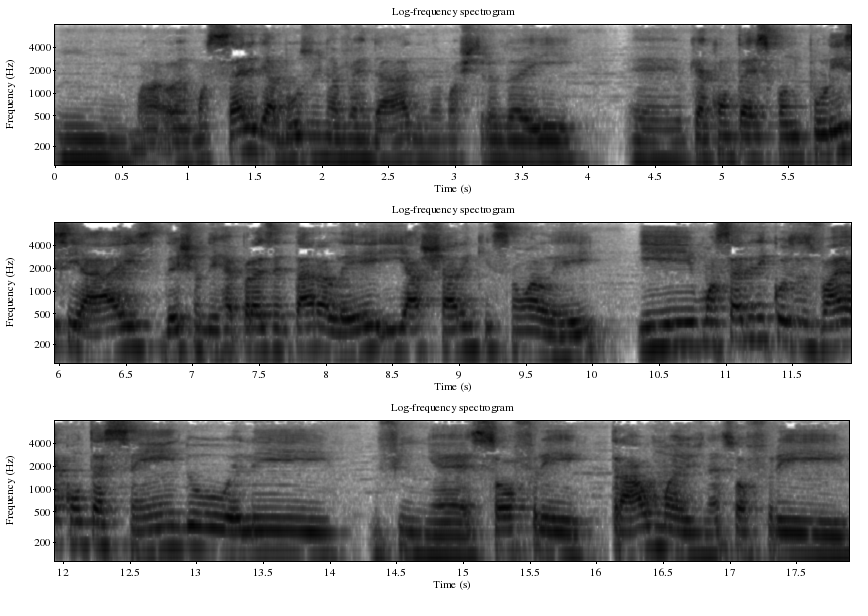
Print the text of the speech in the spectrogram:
uma, uma série de abusos, na verdade, né, mostrando aí é, o que acontece quando policiais deixam de representar a lei e acharem que são a lei. E uma série de coisas vai acontecendo, ele, enfim, é, sofre traumas, né, sofre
